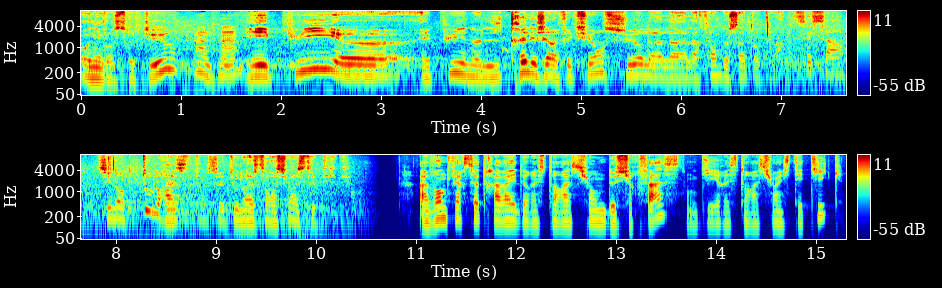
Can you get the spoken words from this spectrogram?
au niveau structure, mhm. et, puis, euh, et puis une très légère affection sur la, la, forme de Saint-Antoine. C'est ça. Sinon, tout le reste, c'est une restauration esthétique. Avant de faire ce travail de restauration de surface, donc dit restauration esthétique,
